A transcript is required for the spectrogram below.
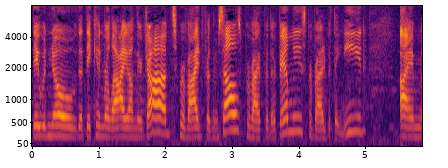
they would know that they can rely on their job to provide for themselves, provide for their families, provide what they need. I'm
